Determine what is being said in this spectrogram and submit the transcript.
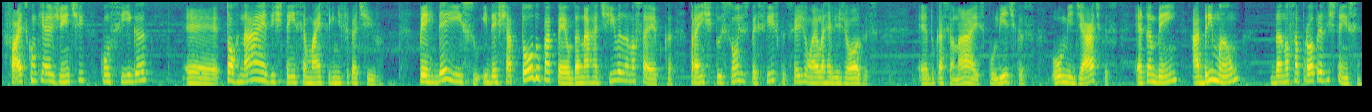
faz com que a gente consiga é, tornar a existência mais significativa. Perder isso e deixar todo o papel da narrativa da nossa época para instituições específicas, sejam elas religiosas, educacionais, políticas ou midiáticas, é também abrir mão da nossa própria existência.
